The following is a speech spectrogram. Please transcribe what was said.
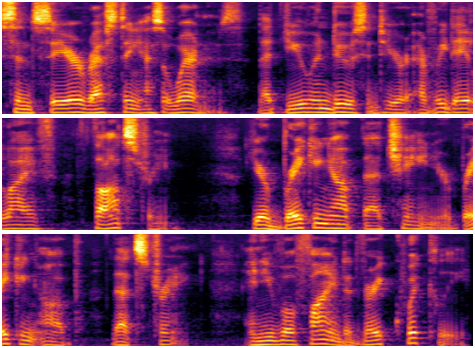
sincere resting as awareness that you induce into your everyday life thought stream, you're breaking up that chain, you're breaking up that string. And you will find that very quickly,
